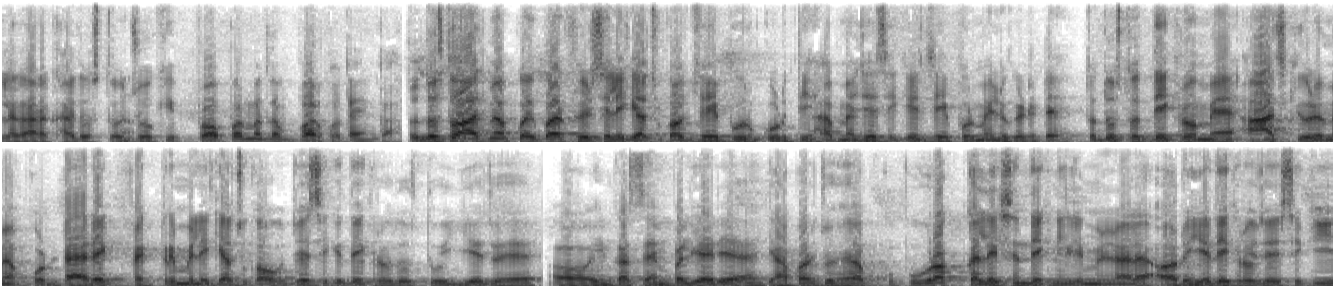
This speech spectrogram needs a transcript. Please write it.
लगा रखा है दोस्तों जो की प्रॉपर मतलब वर्क होता है इनका। तो दोस्तों, आज मैं आपको एक बार फिर से लेके आ चुका हूँ जयपुर कुर्ती हब में, जैसे कि जयपुर में लोकेटेड है। तो दोस्तों, देख रहे हो मैं आज की वीडियो में आपको डायरेक्ट फैक्ट्री में लेके आ चुका हूँ। जैसे कि देख रहे हो दोस्तों, ये जो है इनका सैंपल एरिया है। यहाँ पर जो है आपको पूरा कलेक्शन देखने के लिए मिलने वाला है। और ये देख रहे हो जैसे की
